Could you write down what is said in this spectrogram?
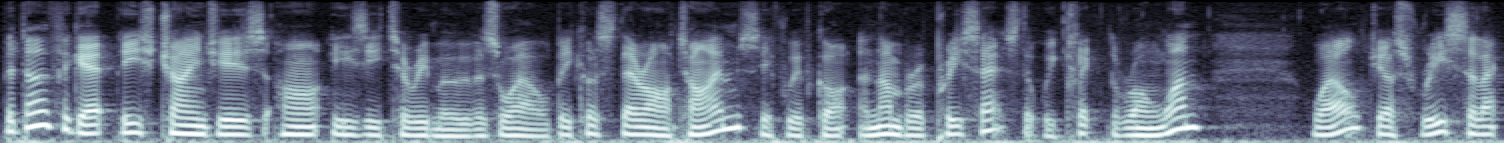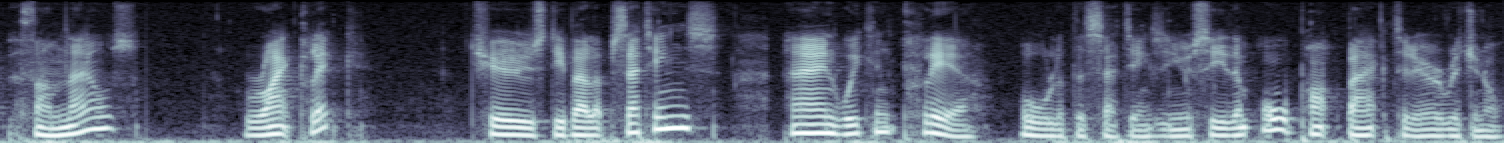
But don't forget these changes are easy to remove as well because there are times if we've got a number of presets that we click the wrong one well just reselect the thumbnails right click choose develop settings and we can clear all of the settings and you'll see them all pop back to their original.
